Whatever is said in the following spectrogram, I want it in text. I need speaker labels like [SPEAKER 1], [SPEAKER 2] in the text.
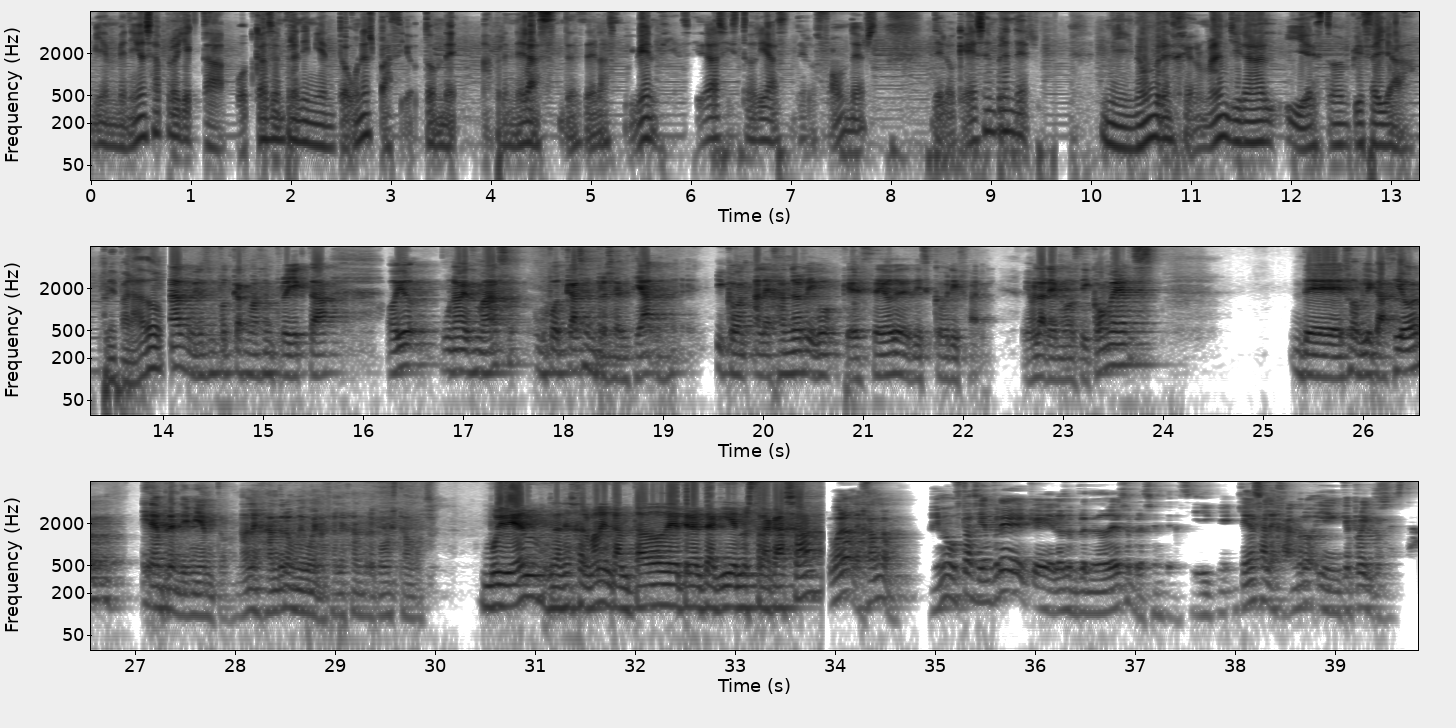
[SPEAKER 1] Bienvenidos a Proyecta, podcast de emprendimiento, un espacio donde aprenderás desde las vivencias y de las historias de los founders de lo que es emprender. Mi nombre es Germán Giral y esto empieza ya. ¿Preparado?
[SPEAKER 2] Es un podcast más en Proyecta. Hoy, una vez más, un podcast en presencial y con Alejandro Rigo, que es CEO de Discoverify. Hoy hablaremos de e-commerce, de su aplicación y de emprendimiento. ¿no, Alejandro? Muy buenas, Alejandro, ¿cómo estamos?
[SPEAKER 3] Muy bien, gracias Germán, encantado de tenerte aquí en nuestra casa.
[SPEAKER 2] Y bueno, Alejandro, a mí me gusta siempre que los emprendedores se presenten. ¿Quién es Alejandro y en qué proyectos está?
